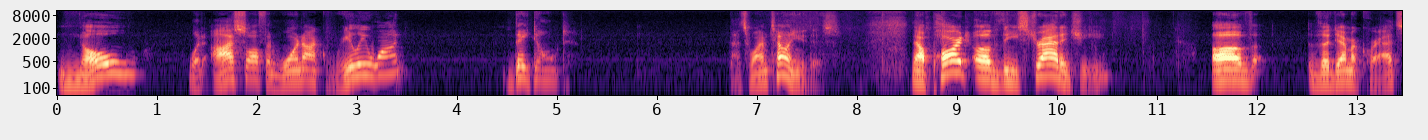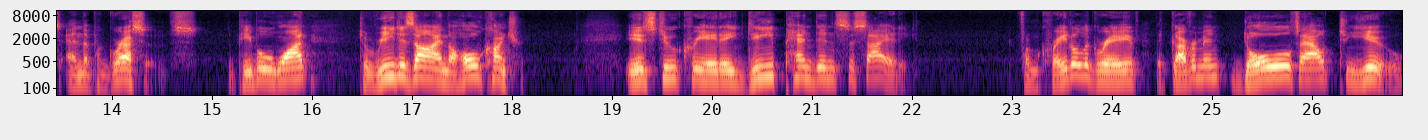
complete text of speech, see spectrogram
know what Ossoff and Warnock really want? They don't. That's why I'm telling you this. Now, part of the strategy of the Democrats and the progressives, the people who want to redesign the whole country, is to create a dependent society from cradle to grave, the government doles out to you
